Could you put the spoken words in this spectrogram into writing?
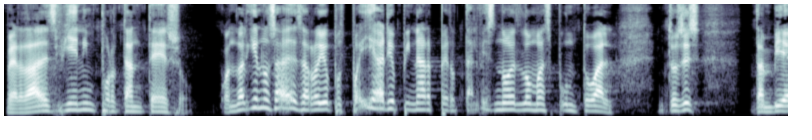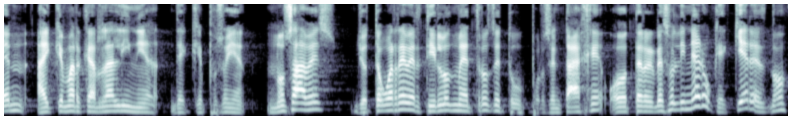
¿verdad? Es bien importante eso. Cuando alguien no sabe de desarrollo, pues puede llegar y opinar, pero tal vez no es lo más puntual. Entonces, también hay que marcar la línea de que, pues, oye, no sabes, yo te voy a revertir los metros de tu porcentaje o te regreso el dinero que quieres, ¿no?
